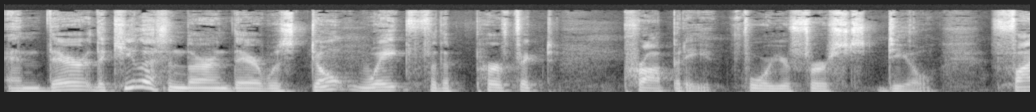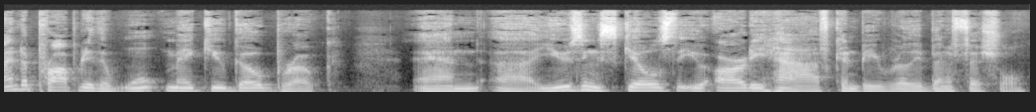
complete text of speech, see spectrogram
and there, the key lesson learned there was don't wait for the perfect property for your first deal. Find a property that won't make you go broke, and uh, using skills that you already have can be really beneficial.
